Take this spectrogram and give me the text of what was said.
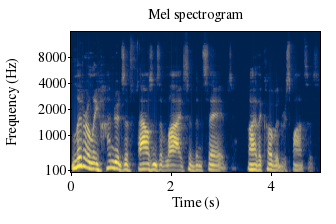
literally hundreds of thousands of lives have been saved by the COVID responses.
